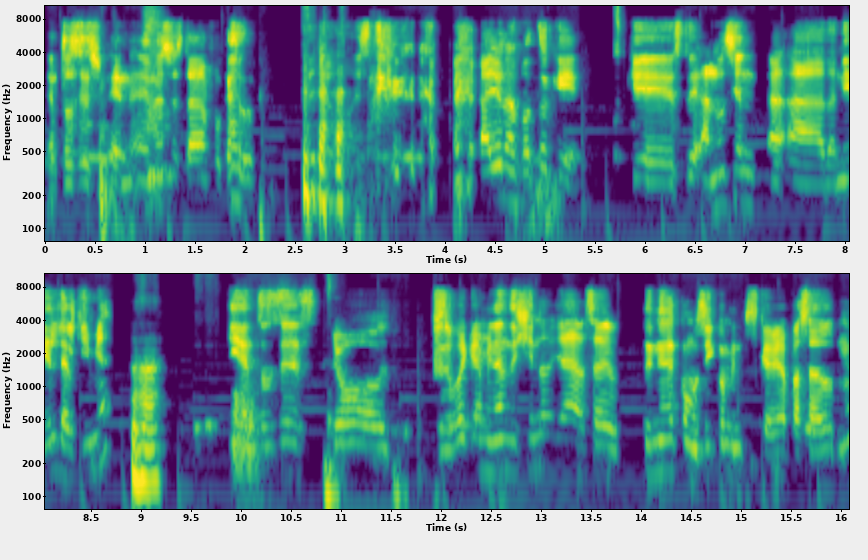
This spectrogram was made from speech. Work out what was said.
Entonces, en, en eso estaba enfocado. Este, hay una foto que, que este, anuncian a, Daniel de Alquimia. Y entonces yo pues voy caminando y dije, no, ya, o sea, tenía como cinco minutos que había pasado, ¿no?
